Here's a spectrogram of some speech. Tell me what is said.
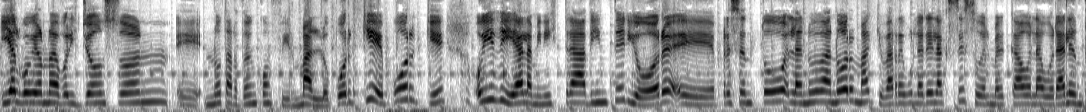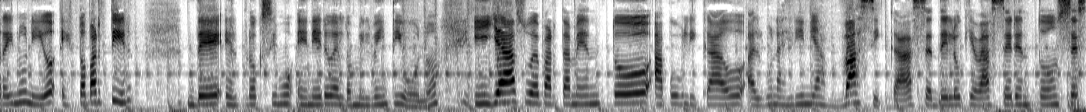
y el gobierno de Boris Johnson eh, no tardó en confirmarlo. ¿Por qué? Porque hoy día la ministra de Interior eh, presentó la nueva norma que va a regular el acceso del mercado laboral en Reino Unido, esto a partir del próximo enero del 2021 y ya su departamento ha publicado algunas líneas básicas de lo que va a ser entonces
